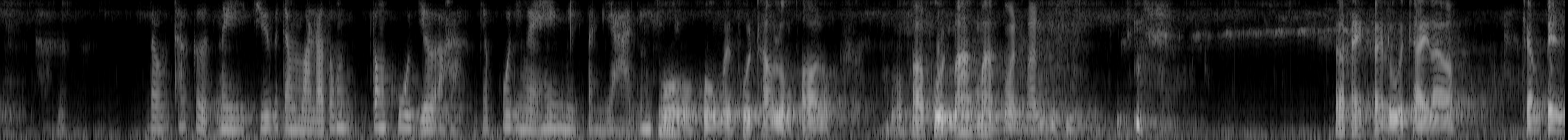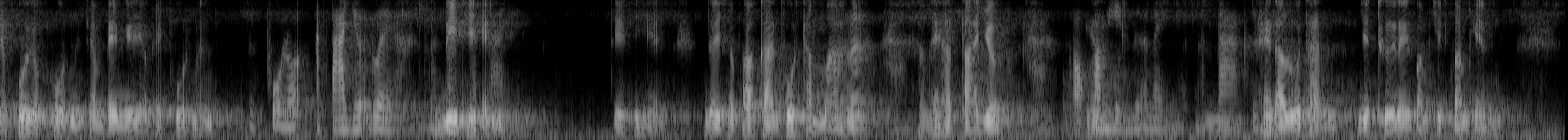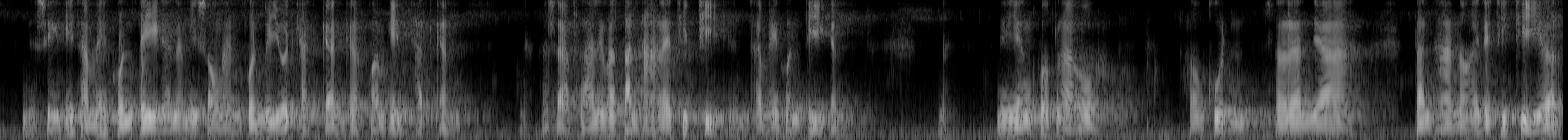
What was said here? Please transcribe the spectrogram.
แล้วถ้าเกิดในชีวิตประจำวันเราต้องต้องพูดเยอะอะค่ะ จะพูดยังไงให้มีปัญญาจริงโอ้คงไม่พูดเท่าหลวงพ่อหรอกหลวงพ่อพูดมากมากวันวันถ้าใครใครรู้ใจเราจำเป็นจะพูดก็พูดไม่จำเป็นก็อย่าไปพูดมันๆพูดแล้วอัตราเยอะด้วยค่ะมันดีที่เห็นอัตราดีที่เห็น โดยเฉพาะการพูดธรรมะนะค่ะทำให้อัตตาเยอะค่ะออกความเห็นหรืออะไรอัตราขึ้นให้เรารู้ทันยึดถือในความคิดความเห็น สิ่งที่ทำให้คนตีกันนะมีสองอันผลประโยชน์ขัดกันกับความเห็นขัดกัน ภาษาพระเรียกว่าตัณหาและทิฏฐิทำให้คนตีกัน นี่อย่างพวกเราของคุณสรัญญา ตัณหาน้อยแต่ทิฏฐิเยอะ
